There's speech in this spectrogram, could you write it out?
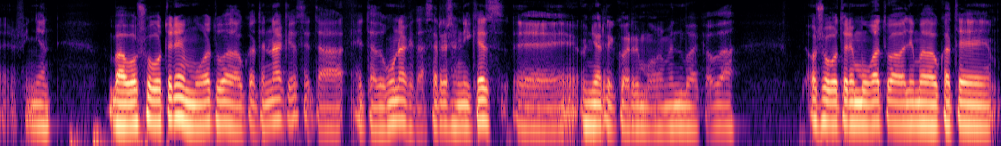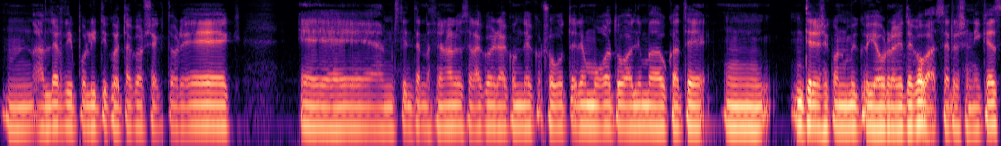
e, finean, ba, oso boteren mugatua daukatenak ez, eta eta dugunak eta zer esanik ez, e, oinarriko herri mugimenduak. Hau da, oso boteren mugatua baldin badaukate mm, alderdi politikoetako sektoreek, e, Amnistia Internacional bezalako erakundeko oso boteren mugatu baldin badaukate mm, interes ekonomiko jaurre egiteko, ba, zer esanik ez,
